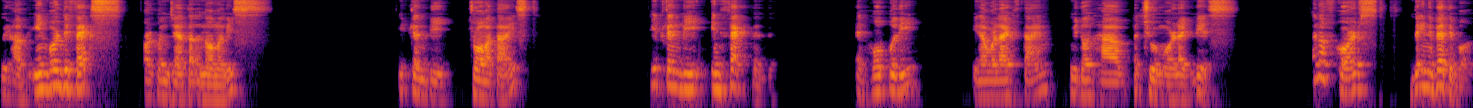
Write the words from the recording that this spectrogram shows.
We have inborn defects or congenital anomalies. It can be traumatized. It can be infected. And hopefully, in our lifetime, we don't have a tumor like this. And of course, the inevitable.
